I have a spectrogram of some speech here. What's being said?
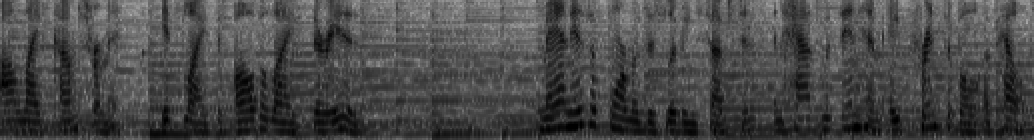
All life comes from it. Its life is all the life there is. Man is a form of this living substance and has within him a principle of health.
